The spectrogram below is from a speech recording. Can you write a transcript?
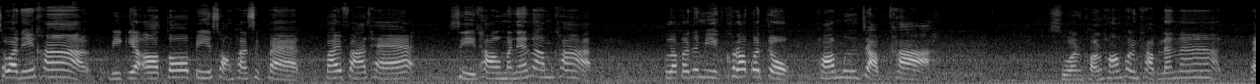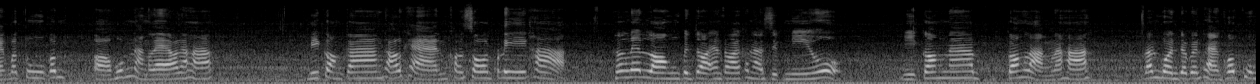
สวัสดีค่ะ มีเกียร์ออโต้ปี 2018 ป้ายฟ้าแท้ สีเทามาแนะนำค่ะ แล้วก็จะมีครอบกระจก พร้อมมือจับค่ะ ส่วนของห้องคนขับด้านหน้า แผงประตูก็หุ้มหนังแล้วนะคะ มีกล่องกลาง เท้าแขน คอนโซลปรีค่ะ เครื่องเล่นลองเป็นจอ Android ขนาด 10 นิ้ว มีกล้องหน้ากล้องหลังนะคะ ด้านบนจะเป็นแผงควบคุม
